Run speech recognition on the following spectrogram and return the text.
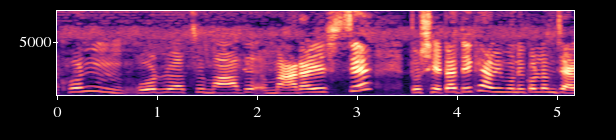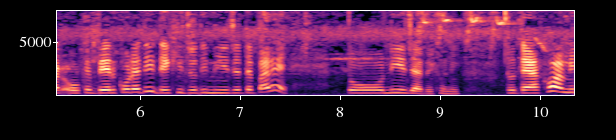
এখন ওর আছে মা মারা এসছে। তো সেটা দেখে আমি মনে করলাম যা ওকে বের করে দিই, দেখি যদি নিয়ে যেতে পারে, তো নিয়ে যাবে এখনই তো দেখো আমি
